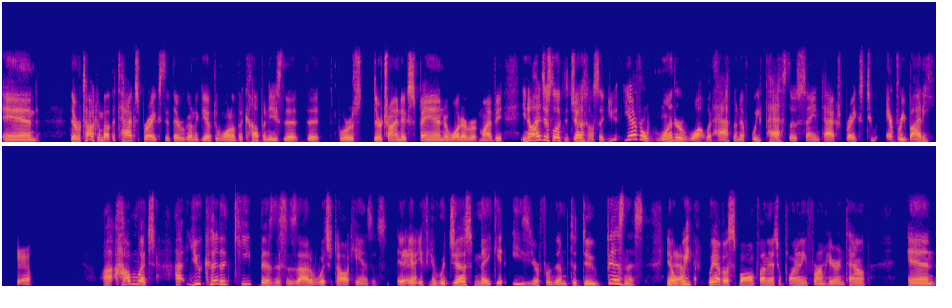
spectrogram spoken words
and they were talking about the tax breaks that they were going to give to one of the companies that that were they're trying to expand or whatever it might be. You know, I just looked at Joseph and said, "You, you ever wonder what would happen if we passed those same tax breaks to everybody?" Yeah. How, how much how, you couldn't keep businesses out of Wichita, Kansas, Yeah. if you would just make it easier for them to do business. You know, Yeah. we we have a small financial planning firm here in town, and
